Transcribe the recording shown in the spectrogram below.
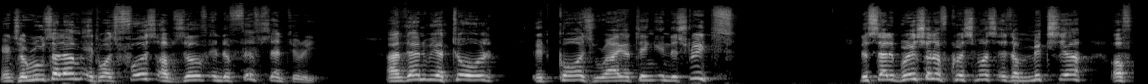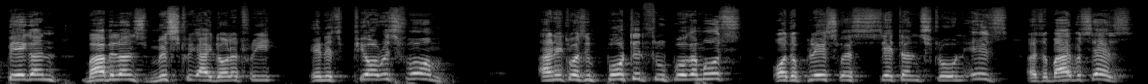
In Jerusalem, it was first observed in the fifth century. And then we are told it caused rioting in the streets. The celebration of Christmas is a mixture of pagan Babylon's mystery idolatry in its purest form. And it was imported through Pergamos, or the place where Satan's throne is, as the Bible says.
